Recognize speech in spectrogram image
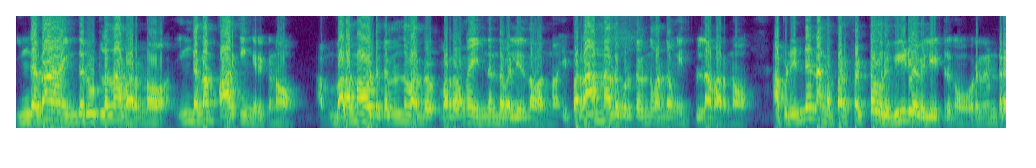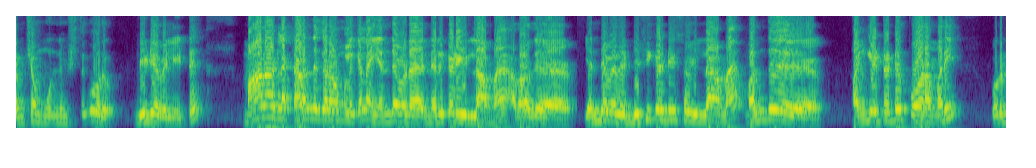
இங்கதான் இந்த ரூட்ல தான் வரணும். இங்கதான் பார்க்கிங் இருக்கணும். வட மாவட்டத்துல இருந்து வந்த வர்றவங்க இந்தந்த வழியில தான் வரணும். இப்ப ராமநாதபுரத்துல இருந்து வந்தவங்க இப்படிலாம் வரணும். அப்படின்ட்டு நாங்க பர்ஃபெக்டா ஒரு வீடியோ வெளியிட்டு இருக்கோம் ஒரு ரெண்டு நிமிஷம் மூணு நிமிஷத்துக்கு ஒரு வீடியோ வெளியிட்டு மாநாட்டுல கலந்துக்கிறவங்களுக்கு எல்லாம் எந்தவித நெருக்கடியும் இல்லாம அதாவது எந்தவித டிஃபிகல்டிஸும் இல்லாம வந்து பங்கேற்றுட்டு போற மாதிரி ஒரு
